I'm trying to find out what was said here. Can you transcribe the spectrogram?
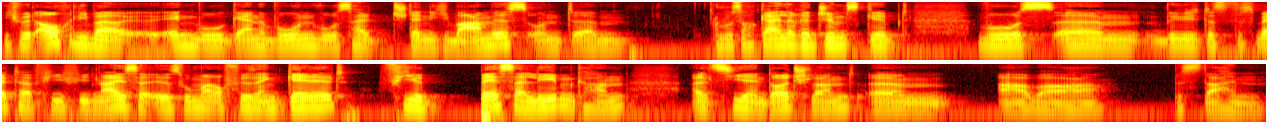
Ich würde auch lieber äh, irgendwo gerne wohnen, wo es halt ständig warm ist und ähm, wo es auch geilere Gyms gibt, wo es ähm, wirklich das, das Wetter viel, viel nicer ist, wo man auch für sein Geld viel besser leben kann als hier in Deutschland. Ähm, aber bis dahin,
